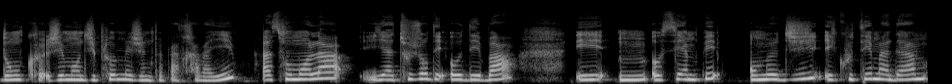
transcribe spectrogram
Donc j'ai mon diplôme mais je ne peux pas travailler. À ce moment-là, il y a toujours des hauts débats et hum, au CMP, on me dit écoutez madame,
